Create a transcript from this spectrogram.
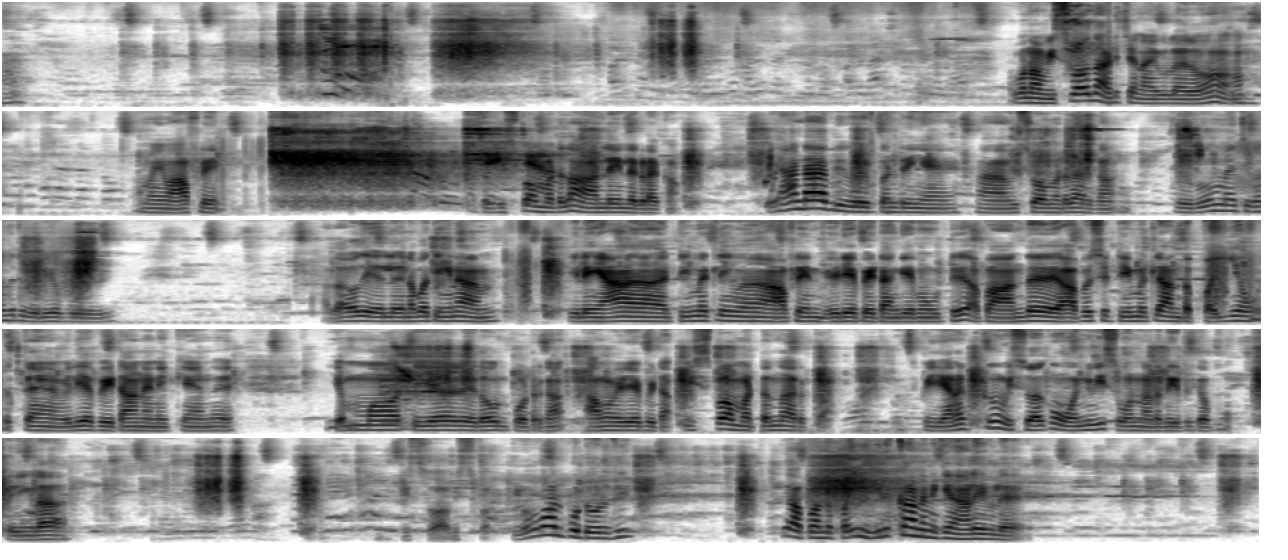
அப்போ நான் விஸ்வாவை தான் அடித்தேன் நான் இவ்வளோ நேரம். ஆமாம் ஆஃப்லைன் அப்போ விஸ்வா மட்டும் தான் ஆன்லைனில் கிடக்கான். ஏன்டா இப்படி பண்ணுறீங்க விஸ்வா மட்டும் தான் இருக்கான். ரூம் மேட்ச்சுக்கு வந்துட்டு வெளியே போகுது. அதாவது இதில் என்ன பார்த்தீங்கன்னா இல்லை என் டீம்மேட்லேயும் ஆஃப்லைன் வெளியே போயிட்டான் கேமை விட்டு. அப்போ அந்த ஆப்போசிட் டீம்மேட்லேயும் அந்த பையன் ஒருத்தன் வெளியே போயிட்டான்னு நினைக்கிறேன். அந்த எம்ஆர்டிஆர் ஏதோ ஒன்று போட்டிருக்கான். அவன் வெளியே போயிட்டான். விஸ்வா மட்டும்தான் இருக்கான். இப்போ எனக்கும் விஸ்வாவுக்கும் ஒன் வீஸ் ஒன் நடந்துக்கிட்டு இருக்கப்போ சரிங்களா? விஸ்வா விஸ்வா. லோவால் போட்டு வருது. அப்போ அந்த பையன் இருக்கான்னு நினைக்கிறேன் அலைவில்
